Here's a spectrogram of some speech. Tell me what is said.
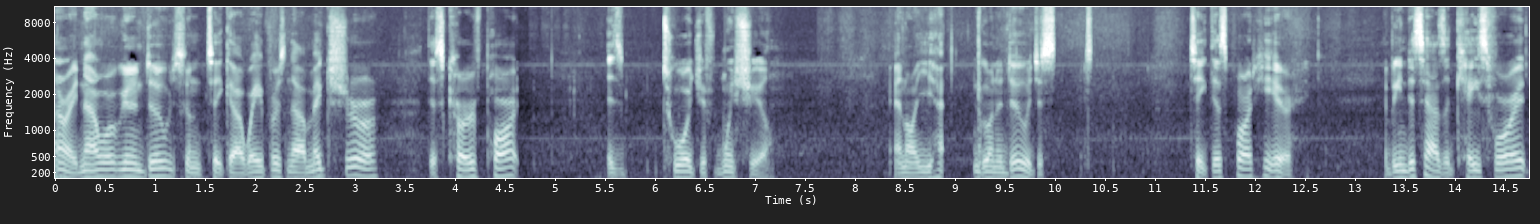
All right, now what we're gonna do, we're just gonna take our wipers. Now make sure this curved part is towards your windshield. And all you're gonna do is just take this part here. And being this has a case for it,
